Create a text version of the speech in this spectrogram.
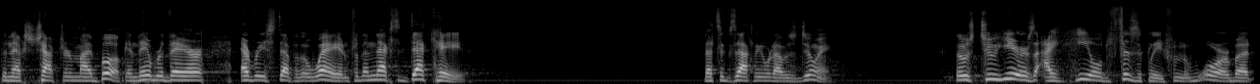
the next chapter in my book, and they were there every step of the way. And for the next decade, that's exactly what I was doing. Those two years, I healed physically from the war, but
